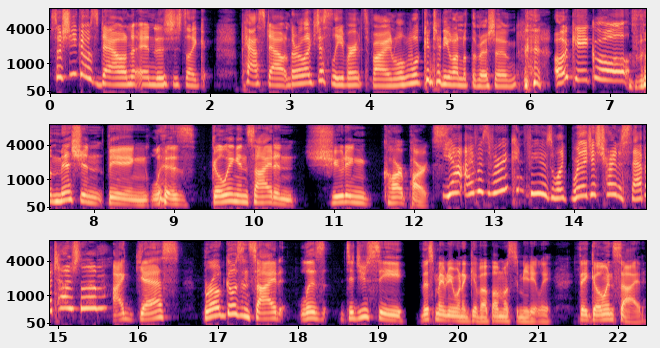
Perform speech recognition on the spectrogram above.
so she goes down and is just like passed out, and they're like, "Just leave her. It's fine. We'll we'll continue on with the mission." okay, cool. The mission being Liz going inside and shooting car parts. Yeah, I was very confused. Like, were they just trying to sabotage them? I guess. Brode goes inside. Liz, did you see? This made me want to give up almost immediately. They go inside.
